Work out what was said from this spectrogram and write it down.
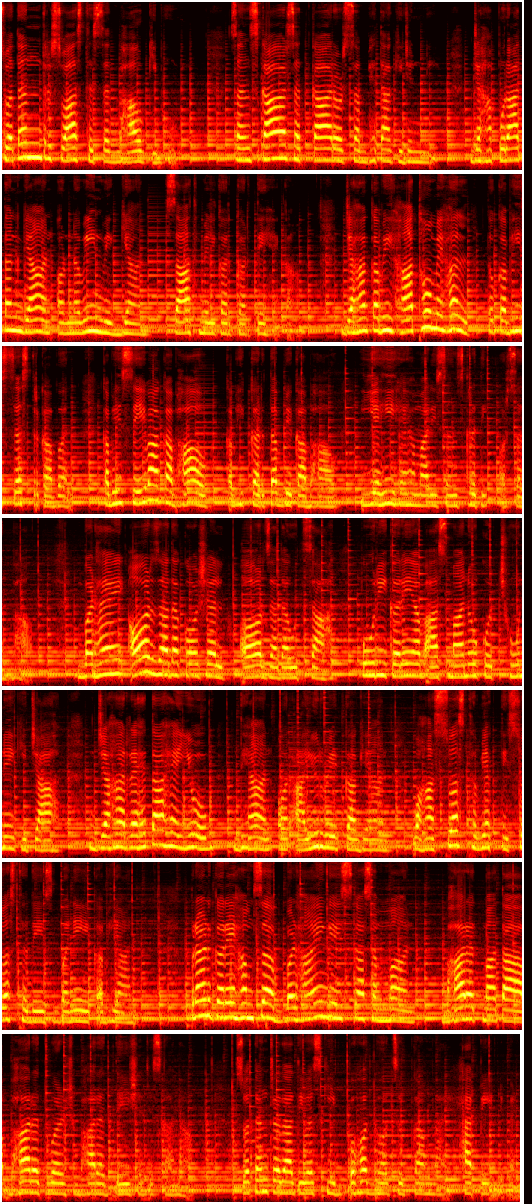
स्वतंत्र स्वास्थ्य सद्भाव की भूमि, संस्कार, सत्कार और सभ्यता की जननी जहाँ पुरातन ज्ञान और नवीन विज्ञान साथ मिलकर करते हैं काम। जहाँ कभी हाथों में हल तो कभी शस्त्र का बल, कभी सेवा का भाव, कभी कर्तव्य का भाव, यही है हमारी संस्कृति और सद्भाव। बढ़ाएँ और ज़्यादा कौशल और ज़्यादा उत्साह, पूरी करें अब आसमानों को छूने की चाह। जहाँ रहता है योग, ध्यान और आयुर्वेद का ज्ञान, वहाँ स्वस्थ व्यक्ति, स्वस्थ देश बने एक अभियान। प्रण करें हम सब, बढ़ाएँगे इसका सम्मान। भारत माता, भारतवर्ष, भारत देश है जिसका नाम। स्वतंत्रता दिवस की बहुत बहुत शुभकामनाएँ। Happy independence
